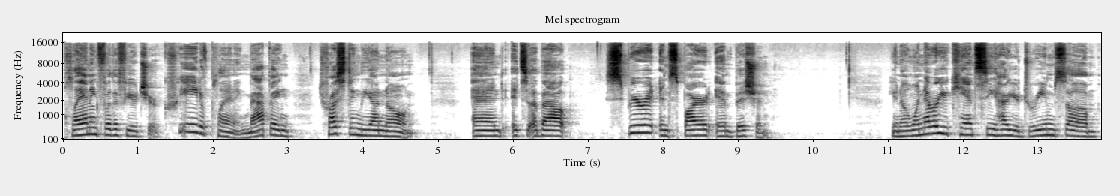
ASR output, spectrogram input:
planning for the future, creative planning, mapping, trusting the unknown, and it's about spirit inspired ambition. You know, whenever you can't see how your dreams um,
